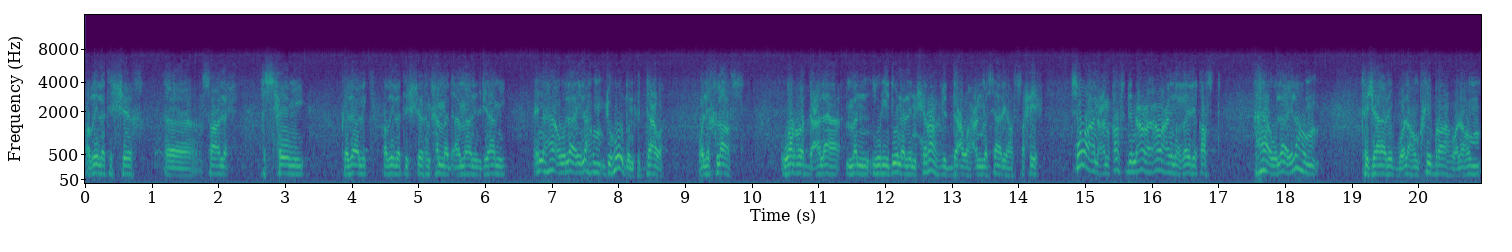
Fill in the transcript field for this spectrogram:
فضيلة الشيخ صالح السحيمي كذلك فضيلة الشيخ محمد أمان الجامي. إن هؤلاء لهم جهود في الدعوة والإخلاص والرد على من يريدون الانحراف بالدعوة عن مسارها الصحيح. سواء عن قصد أو عن غير قصد. هؤلاء لهم تجارب ولهم خبرة ولهم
